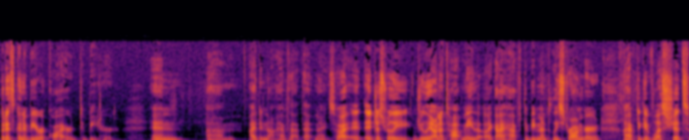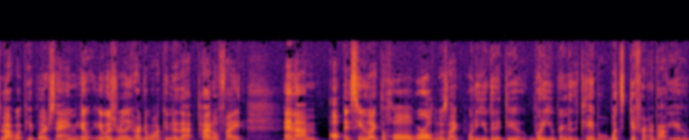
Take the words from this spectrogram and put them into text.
but it's going to be required to beat her. And um, I did not have that that night. So I, it, it just really, Juliana taught me that like I have to be mentally stronger. I have to give less shits about what people are saying. It, it was really hard to walk into that title fight and um, all, it seemed like the whole world was like, "What are you going to do? What do you bring to the table? What's different about you?"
